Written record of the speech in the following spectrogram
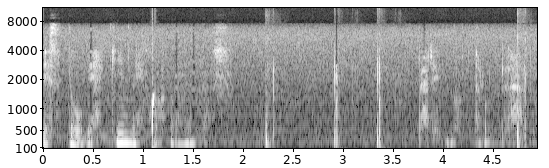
Estuve aquí, mejor vámonos para el otro lado.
